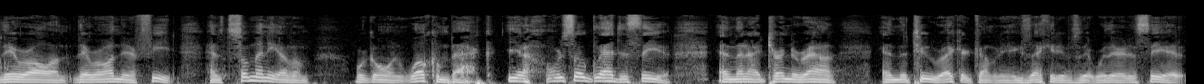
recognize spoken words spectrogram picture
they were all on. They were on their feet, and so many of them were going, "Welcome back! You know, we're so glad to see you." And then I turned around, and the two record company executives that were there to see it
